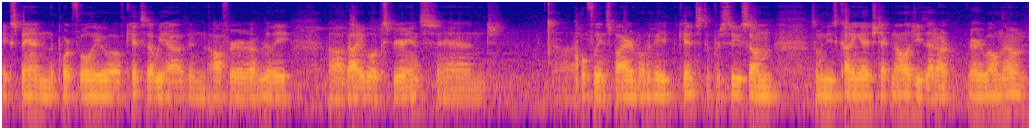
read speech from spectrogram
expand the portfolio of kits that we have and offer a really uh, valuable experience and uh, hopefully inspire and motivate kids to pursue some some of these cutting edge technologies that aren't very well known.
